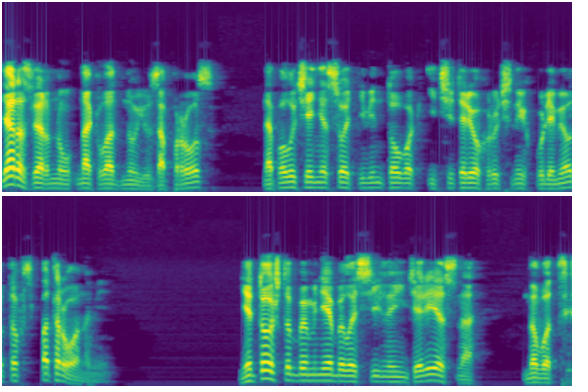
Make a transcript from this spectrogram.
я развернул накладную запрос на получение сотни винтовок и четырех ручных пулеметов с патронами. Не то чтобы мне было сильно интересно, но вот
